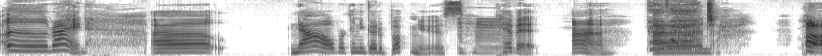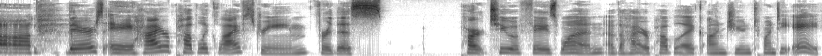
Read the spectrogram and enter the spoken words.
All right. Uh, now we're going to go to book news. Mhm. Pivot. Uh. Pivot! And Ah, there's a High Republic live stream for this part two of phase one of the High Republic on June 28th.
